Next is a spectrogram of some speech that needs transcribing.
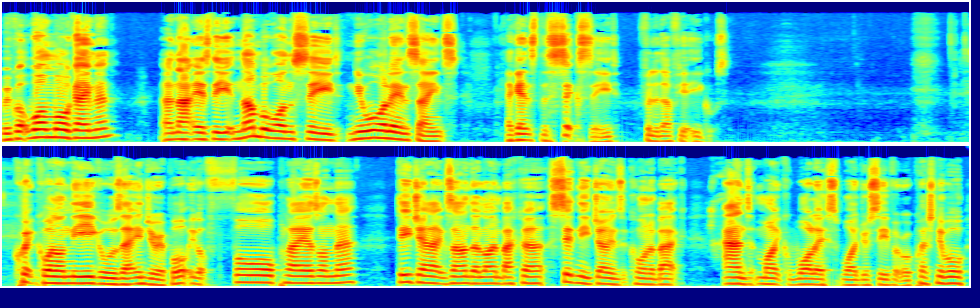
We've got one more game then, and that is the number one seed New Orleans Saints against the sixth seed Philadelphia Eagles. Quick one on the Eagles uh, injury report. You've got four players on there. DJ Alexander, linebacker, Sidney Jones at cornerback, and Mike Wallace, wide receiver, all questionable.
